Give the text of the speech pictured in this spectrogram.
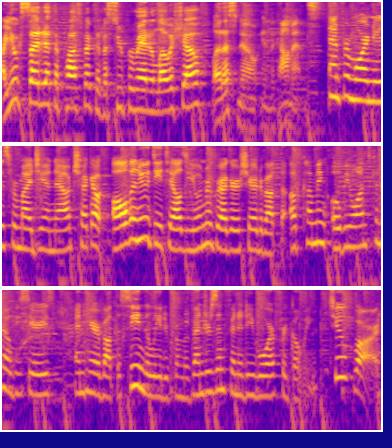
Are you excited at the prospect of a Superman and Lois show? Let us know in the comments. And for more news from IGN Now, check out all the new details Ewan McGregor shared about the upcoming Obi-Wan Kenobi series and hear about the scene deleted from Avengers Infinity War for going too far.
